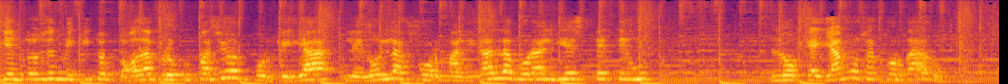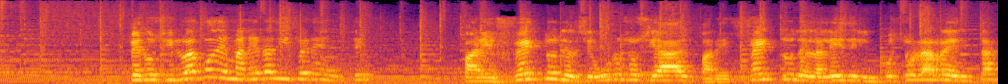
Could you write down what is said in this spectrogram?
y entonces me quito toda preocupación porque ya le doy la formalidad laboral y es PTU lo que hayamos acordado. Pero si lo hago de manera diferente, para efectos del Seguro Social, para efectos de la ley del impuesto a la renta,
